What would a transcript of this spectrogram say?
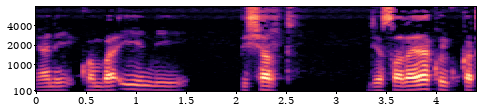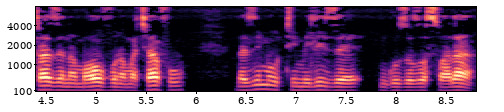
Yani kwamba hii ni bishart. Ndio sala yako ikukataze na maovu na machafu lazima utimilize nguzo za sala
